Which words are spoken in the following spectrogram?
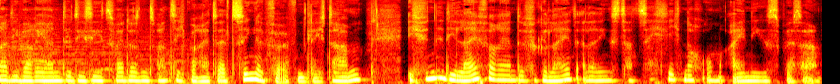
War die Variante, die sie 2020 bereits als Single veröffentlicht haben. Ich finde die Live-Variante für Geleit allerdings tatsächlich noch um einiges besser.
